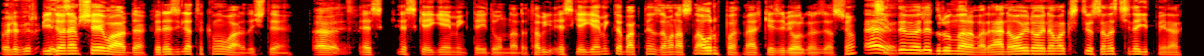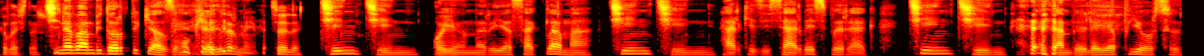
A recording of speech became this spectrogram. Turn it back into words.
Öyle bir Bir et- dönem şey vardı. Brezilya takımı vardı işte. Evet. Ee, S- SK Gaming'deydi onlar da. Tabii SK Gaming'de baktığın zaman aslında Avrupa merkezi bir organizasyon. Evet. Çin'de böyle durumlar var. Yani oyun oynamak istiyorsanız Çin'e gitmeyin arkadaşlar. Çin'e ben bir dörtlük yazdım. Okuyabilir miyim? Söyle. Çin Çin oyunları yasaklama. Çin Çin herkesi serbest bırak. Çin Çin neden böyle yapıyorsun?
